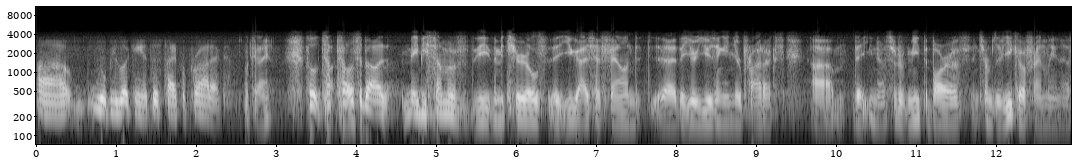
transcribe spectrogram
uh, will be looking at this type of product. Okay. So t- tell us about maybe some of the, the materials that you guys have found uh, that you're using in your products um, that you know sort of meet the bar of in terms of eco-friendliness,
